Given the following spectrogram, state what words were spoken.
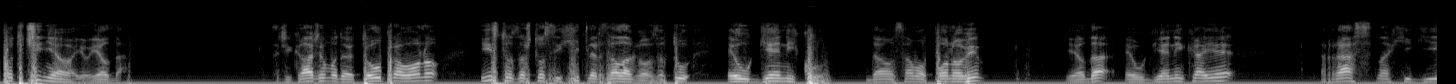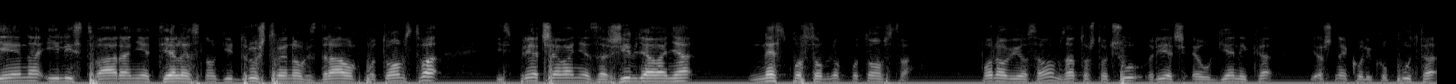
podčinjavaju, jel da? Znači kažemo da je to upravo ono isto za što si Hitler zalagao, za tu eugeniku. Da vam samo ponovim, jel da, eugenika je rasna higijena ili stvaranje tjelesnog i društvenog zdravog potomstva i spriječavanje zaživljavanja nesposobnog potomstva. Ponovio sam vam zato što ću riječ eugenika još nekoliko puta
